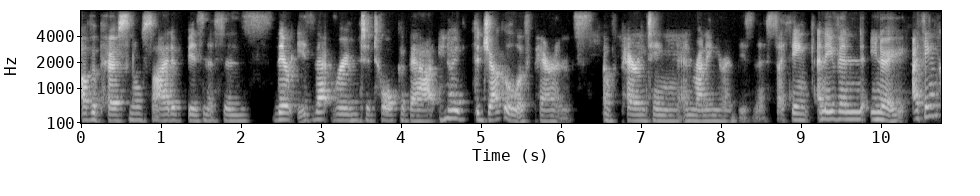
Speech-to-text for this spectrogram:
of a personal side of businesses, there is that room to talk about, you know, the juggle of parents, of parenting and running your own business. I think, and even, you know, I think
